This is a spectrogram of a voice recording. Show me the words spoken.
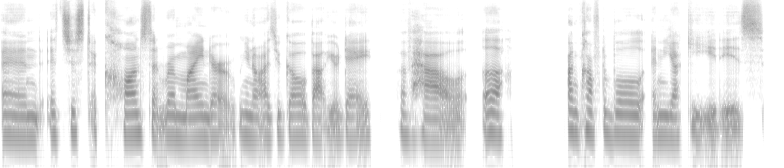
And it's just a constant reminder, you know, as you go about your day of how ugh, uncomfortable and yucky it is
